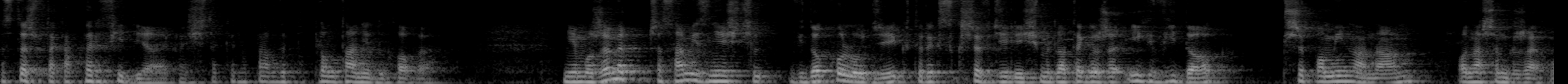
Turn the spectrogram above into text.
To jest też taka perfidia, jakaś takie naprawdę poplątanie duchowe. Nie możemy czasami znieść widoku ludzi, których skrzywdziliśmy, dlatego że ich widok przypomina nam o naszym grzechu.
